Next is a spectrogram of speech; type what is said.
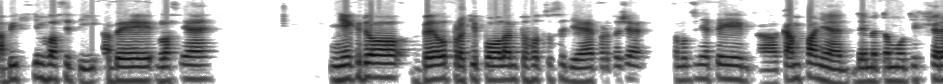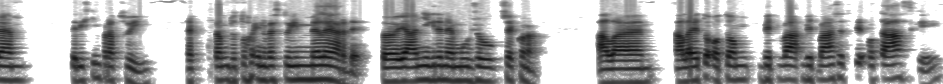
a být s tím hlasitý, aby vlastně někdo byl protipólem toho, co se děje, protože samozřejmě ty kampaně, dejme tomu těch firm, který s tím pracují, tak tam do toho investují miliardy. To já nikdy nemůžu překonat. Ale, ale je to o tom vytvá, vytvářet ty otázky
